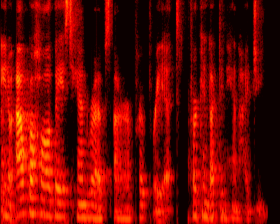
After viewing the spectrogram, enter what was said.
you know, alcohol-based hand rubs are appropriate for conducting hand hygiene.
